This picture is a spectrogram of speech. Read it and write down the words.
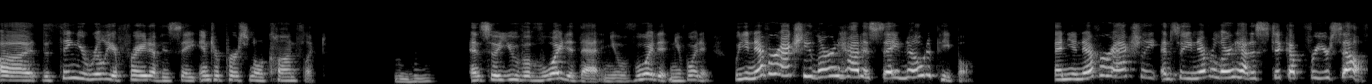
uh, the thing you're really afraid of is, say, interpersonal conflict. Mm-hmm. And so you've avoided that and you avoid it and you avoid it. Well, you never actually learn how to say no to people. And you never actually, and so you never learn how to stick up for yourself,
